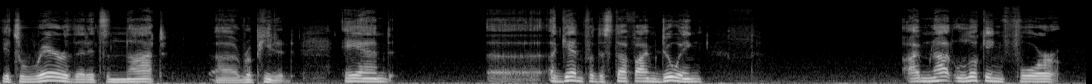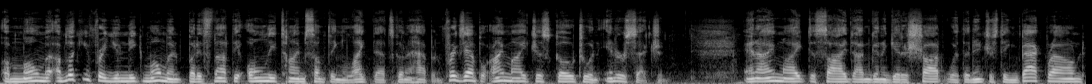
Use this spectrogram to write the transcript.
it's rare that it's not uh, repeated. And uh, again, for the stuff I'm doing, I'm not looking for a moment. I'm looking for a unique moment, but it's not the only time something like that's going to happen. For example, I might just go to an intersection and I might decide I'm going to get a shot with an interesting background,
